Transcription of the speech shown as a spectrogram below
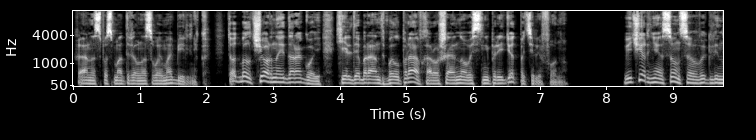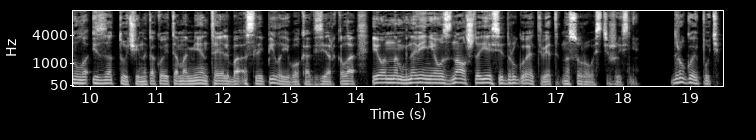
Ханнес посмотрел на свой мобильник. Тот был черный и дорогой. Хильдебранд был прав, хорошая новость не придет по телефону. Вечернее солнце выглянуло из-за тучи. На какой-то момент Эльба ослепила его, как зеркало, и он на мгновение узнал, что есть и другой ответ на суровость жизни другой путь.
